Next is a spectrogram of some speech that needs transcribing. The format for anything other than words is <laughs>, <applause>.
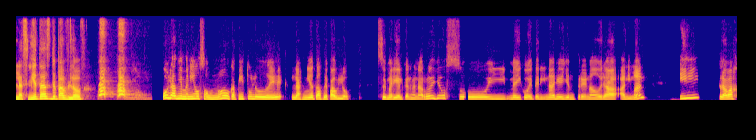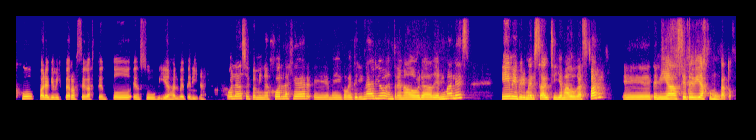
Las nietas de Pavlov. Hola, bienvenidos a un nuevo capítulo de Las nietas de Pavlov. Soy María del Carmen Arroyo, soy médico veterinario y entrenadora animal y trabajo para que mis perras se gasten todo en sus idas al veterinario. Hola, soy Pamina Horlager, eh, médico veterinario, entrenadora de animales y mi primer salchi llamado Gaspar eh, tenía siete vidas como un gato.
